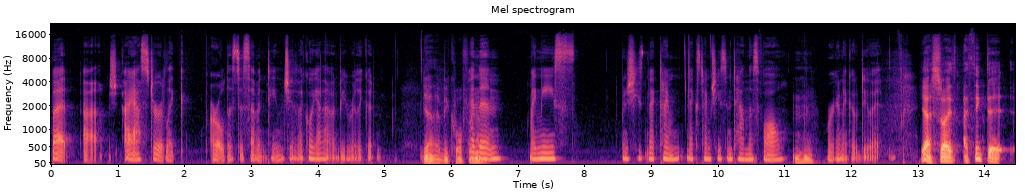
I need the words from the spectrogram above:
but uh, I asked her like our oldest is seventeen. She was like, "Oh yeah, that would be really good." yeah. That'd be cool for and her. then my niece, when she's next time next time she's in town this fall, Mm-hmm. we're gonna go do it. Yeah, so I I think that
